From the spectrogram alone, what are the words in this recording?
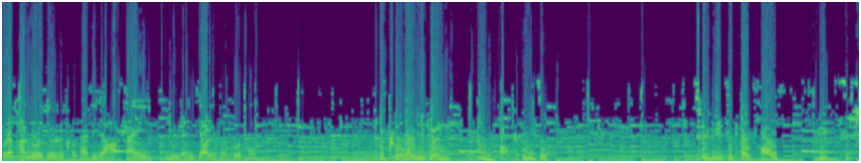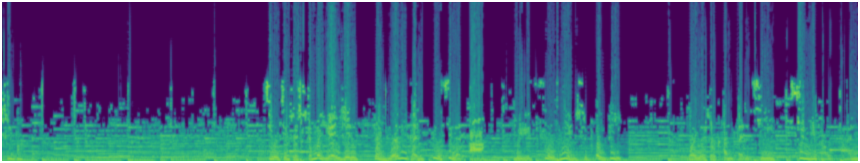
我的长处就是口才比较好，善于与人交流和沟通。他渴望一份更好的工作，却屡次跳槽，屡次失败。究竟是什么原因让原本自信的他屡次面试碰壁？欢迎收看本期心理访谈《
